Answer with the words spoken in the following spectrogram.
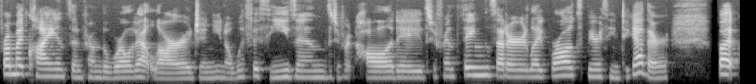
from my clients and from the world at large. And, you know, with the seasons, different holidays, different things that are like we're all experiencing together. But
